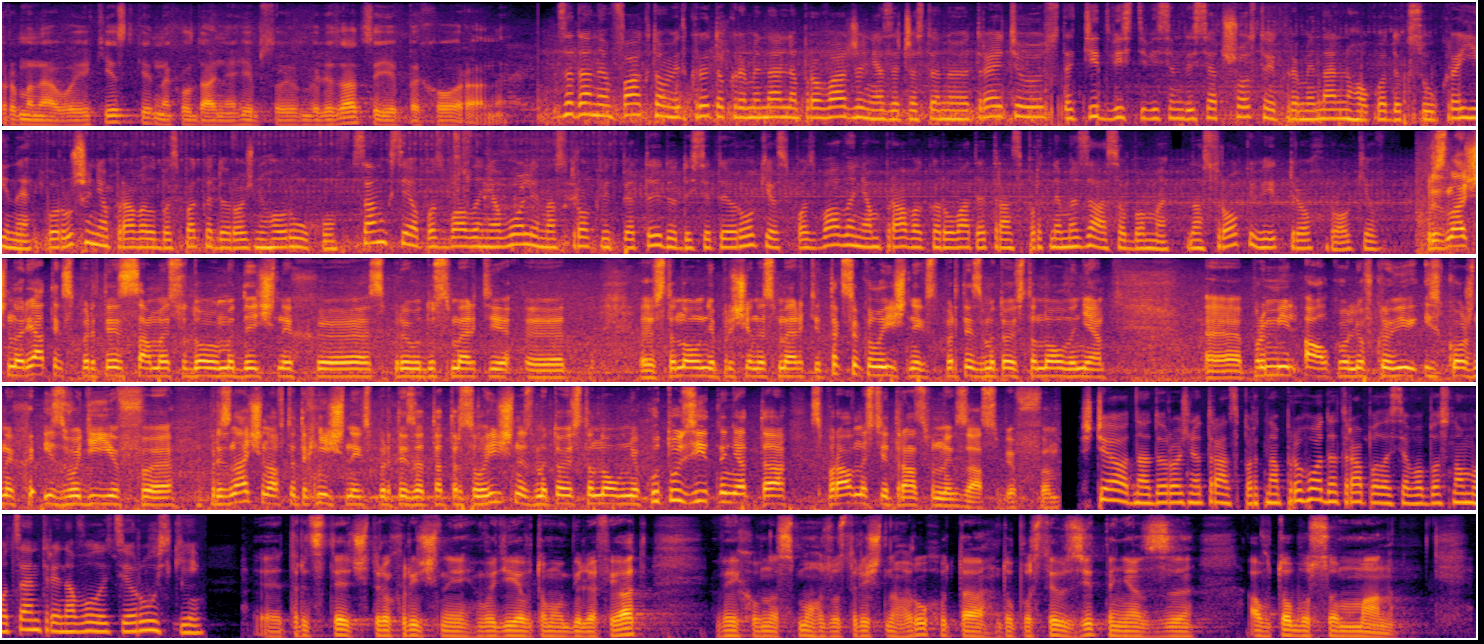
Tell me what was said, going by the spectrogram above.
променевої кістки, накладання гіпсової мобілізації ПХО рани. За даним фактом відкрито кримінальне провадження за частиною 3 статті 286 Кримінального кодексу України порушення правил безпеки дорожнього руху. Санкція позбавлення волі на строк від 5 до 10 років з позбавленням права керувати транспортними засобами на строк від 3 років. Призначено ряд експертиз саме судово-медичних е, з приводу смерті, е, е, встановлення причини смерті, токсикологічні експертиз з метою встановлення проміль алкоголю в крові із кожних із водіїв. Призначена автотехнічна експертиза та трасологічна з метою встановлення куту зіткнення та справності транспортних засобів. Ще одна дорожньо-транспортна пригода трапилася в обласному центрі на вулиці Руській. Е, 34-річний водій автомобіля Фіат виїхав на смугу зустрічного руху та допустив зіткнення з автобусом МАН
